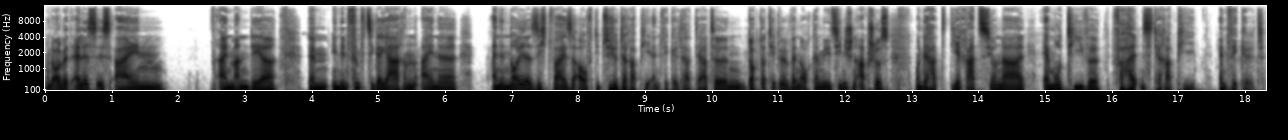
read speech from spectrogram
Und Albert Ellis ist ein, ein Mann, der ähm, in den 50er Jahren eine eine neue Sichtweise auf die Psychotherapie entwickelt hat. Er hatte einen Doktortitel, wenn auch keinen medizinischen Abschluss, und er hat die rational emotive Verhaltenstherapie entwickelt.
